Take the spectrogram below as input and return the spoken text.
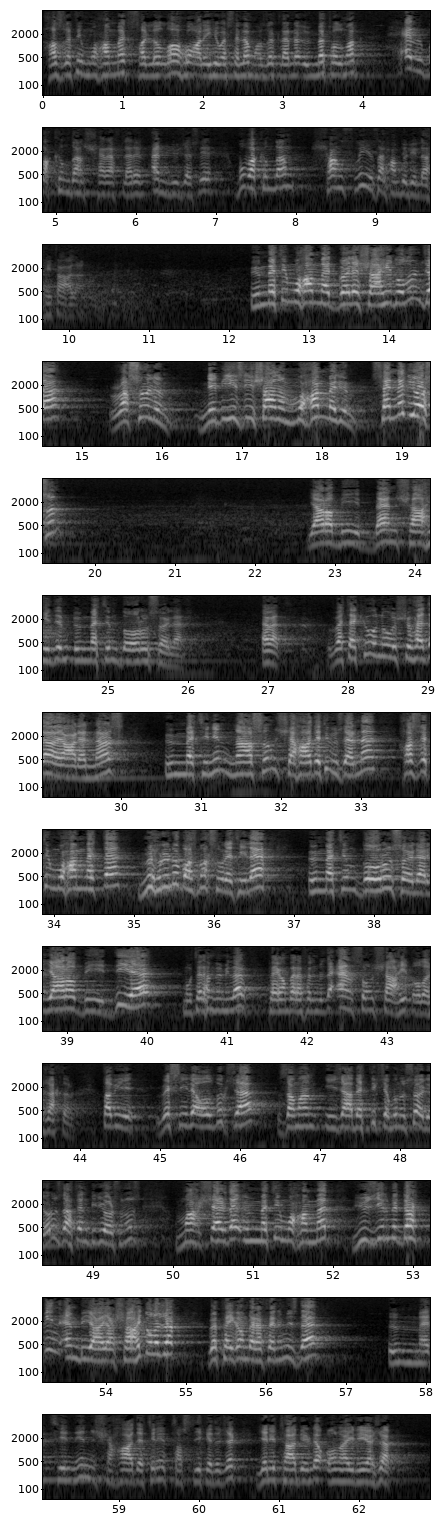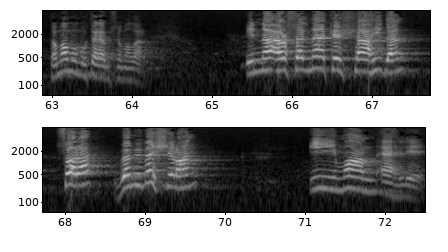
Hazreti Muhammed sallallahu aleyhi ve sellem hazretlerine ümmet olmak her bakımdan şereflerin en yücesi. Bu bakımdan şanslıyız elhamdülillahi teala. Ümmeti Muhammed böyle şahit olunca Resulüm, Nebi Zişanım, Muhammed'im sen ne diyorsun? Ya Rabbi ben şahidim, ümmetim doğru söyler. Evet ve tekunu şuhedâye alennâs ümmetinin Nas'ın şehadeti üzerine Hazreti Muhammed'de mührünü basmak suretiyle ümmetin doğru söyler ya Rabbi diye muhterem müminler Peygamber Efendimiz en son şahit olacaktır. Tabi vesile oldukça zaman icap ettikçe bunu söylüyoruz. Zaten biliyorsunuz mahşerde ümmeti Muhammed 124 bin enbiyaya şahit olacak ve Peygamber Efendimiz de ümmetinin şehadetini tasdik edecek, yeni tabirle onaylayacak. Tamam mı muhterem Müslümanlar? İnna erselnâke şahiden sonra ve mübeşşiran iman ehli,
